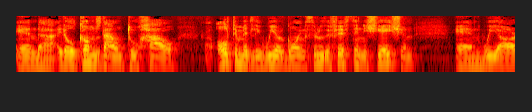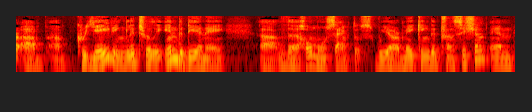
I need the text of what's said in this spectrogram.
And uh, it all comes down to how uh, ultimately we are going through the fifth initiation and we are uh, uh, creating literally in the DNA uh, the Homo Sanctus. We are making the transition, and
